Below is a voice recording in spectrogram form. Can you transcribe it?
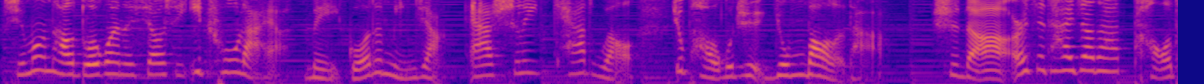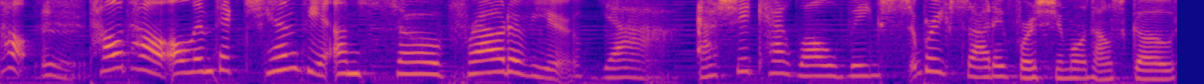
徐梦桃夺冠的消息一出来啊，美国的名将 Ashley Cadwell 就跑过去拥抱了她。是的啊，而且他还叫她淘淘。嗯，淘淘 Olympic champion, I'm so proud of you. Yeah. as she kept while being super excited for Xumongtang's gold,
